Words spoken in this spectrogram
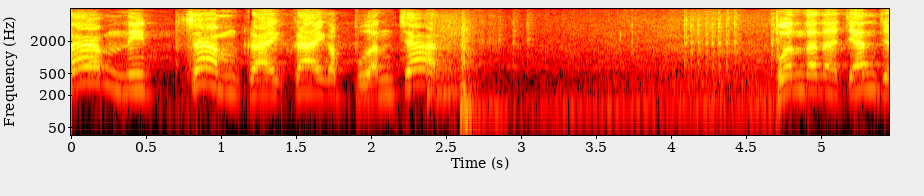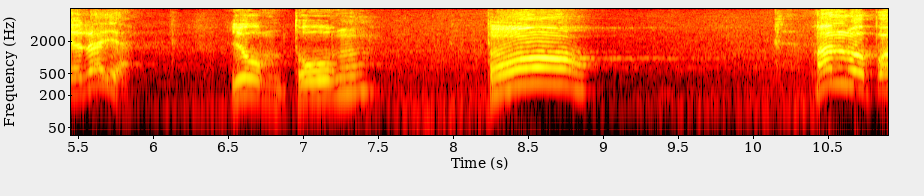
ตามนี่ซ้ำไกลไกลๆกับเพื่อนชาติเพื่อนท่านอาจารย์เจอไรอะโยมถุงโอ้อันว่าปอ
